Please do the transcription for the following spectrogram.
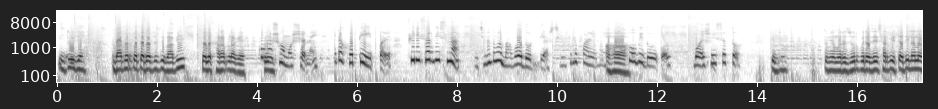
কিন্তু যে বাপের কথাটা যদি ভাবি তাহলে খারাপ লাগে। কোনো সমস্যা নাই। এটা হতেই পারে। ফ্রি সার্ভিস না এই জন্য তোমার বাবাও দৌড় দিয়ে আসছিল কিন্তু পারে নাই। খুবই দুর্বল। বয়স হয়েছে তো। কিন্তু তুমি আমার জোর করে যে সার্ভিসটা দিলে না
